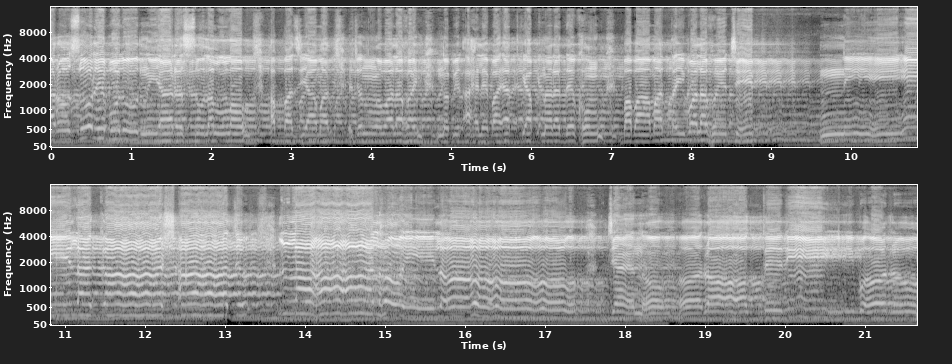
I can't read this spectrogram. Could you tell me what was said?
আরও জোরে বলুন আব্বাজি আমার, এজন্য বলা হয়, নবীর আহলে বায়াতকে আপনারা দেখুন। বাবা আমার তাই বলা হয়েছে, নীল লাল হইল, যেন রক্তেরই বরণ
